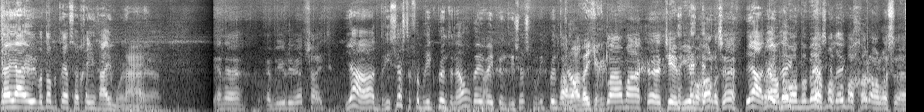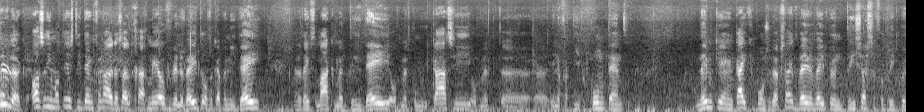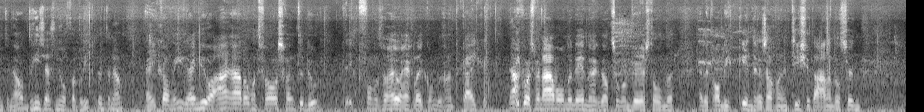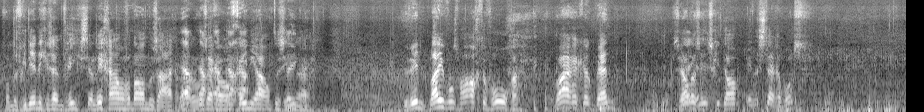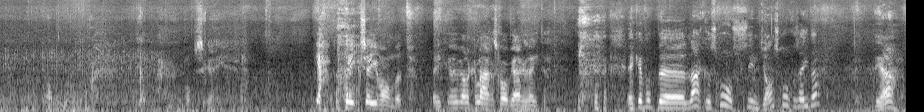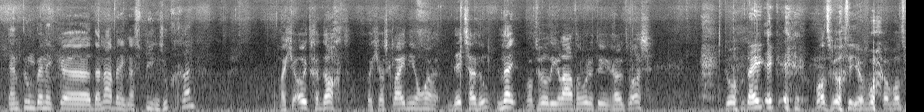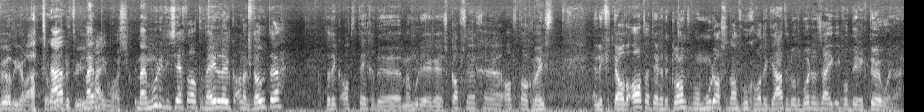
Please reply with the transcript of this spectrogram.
Nee, ja, wat dat betreft is geen geheim hoor. Nee. Maar, eh, En eh, hebben jullie een website? ja, 360fabriek.nl, www.360fabriek.nl. Nou, maar een beetje reclame maken, Jim. Hier mag alles, hè? Ja, nee, andere leuk. mag, mag, leuk. mag gewoon alles. eh. Tuurlijk, als er iemand is die denkt van nou, daar zou ik graag meer over willen weten of ik heb een idee. En dat heeft te maken met 3D of met communicatie of met eh, eh, innovatieve content. Neem een keer een kijkje op onze website www.360fabriek.nl 360fabriek.nl En je kan iedereen nu al aanraden om het vooral eens gewoon te doen. Ik vond het wel heel erg leuk om er gewoon te kijken. Ja. Ik was met name onder de indruk dat ze op een beurs stonden. En dat ik al die kinderen zag met een t-shirt aan. En dat ze een- van de vriendinnetjes en vriendjes de lichamen van de ander zagen. Nou, dat was ja, echt wel geniaal om te zien. Zeker. De wind blijft ons maar achtervolgen. waar ik ook ben. Zelfs in Schiedam in het Sterrenbos. Op. Ja, take 700. Ik, eh, welke lagere school heb jij gezeten? Ik heb op de lagere school Sint-Jan school gezeten. Ja. En toen ben ik, eh, daarna ben ik naar Spieringzoek gegaan. Had je ooit gedacht dat je als kleine jongen dit zou doen? Nee, Wat wilde je later worden toen je groot was? Toen, nee, ik, wat wilde je, wat wilde je later Nou, worden toen je mijn- klein was? Mijn moeder die zegt altijd een hele leuke anekdote. Dat ik altijd tegen de. Mijn moeder is kapster, eh, altijd al geweest. En ik vertelde altijd tegen de klanten van mijn moeder, als ze dan vroegen wat ik later wilde worden, dan zei ik: ik wil directeur worden.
